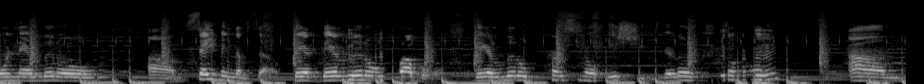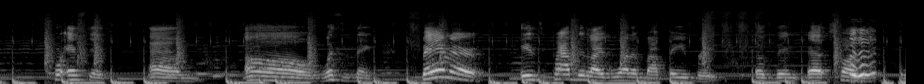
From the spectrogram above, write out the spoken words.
on their little um, saving themselves, their their little mm-hmm. bubbles, their little personal issues, their little. So for mm-hmm. instance, um, for instance, um, oh, what's his name? Banner is probably like one of my favorites of Ben. As far as mm-hmm.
